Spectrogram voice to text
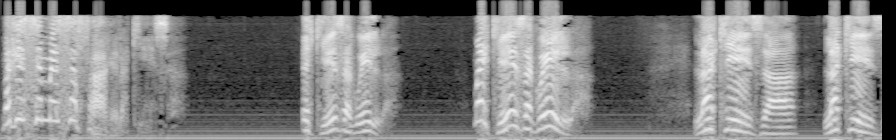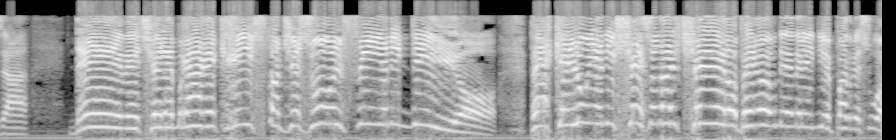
Ma che si è messa a fare la Chiesa? È Chiesa quella. Ma è Chiesa quella. La Chiesa, la Chiesa deve celebrare Cristo Gesù, il Figlio di Dio, perché Lui è disceso dal cielo per ordine dell'Iddio e Padre suo,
